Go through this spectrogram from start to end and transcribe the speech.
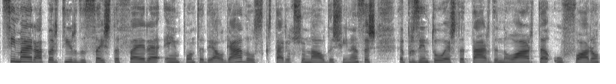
Cimeira, a partir de sexta-feira, em Ponta Delgada, o secretário regional das Finanças apresentou esta tarde na Horta o Fórum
